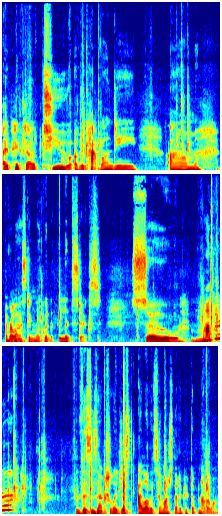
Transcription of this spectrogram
I picked up two of the Kat Von D um, Everlasting Liquid Lipsticks. So, Mother, this is actually just, I love it so much that I picked up another one.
